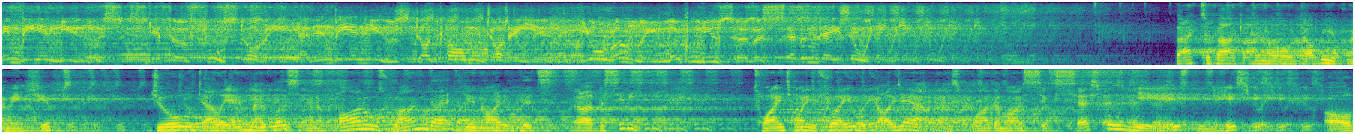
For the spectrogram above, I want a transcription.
NBN News. Get the full story at nbnnews.com.au. Your only local news service seven days a week. Back-to-back NRLW premierships, dual Dally M medalists, and a finals run that united its, uh, the city. 2023 will go down as one of the most successful years in the history of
